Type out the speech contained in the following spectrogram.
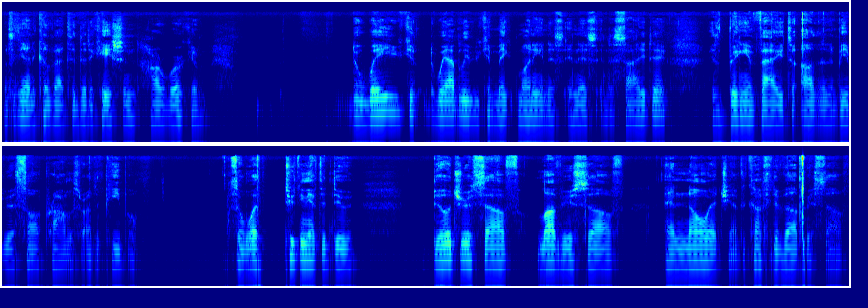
Once again, it comes back to dedication, hard work, and the way you can, the way I believe you can make money in this in this in this society today is bringing value to others and be able to solve problems for other people. So, what two things you have to do: build yourself, love yourself, and know that you have to constantly develop yourself.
